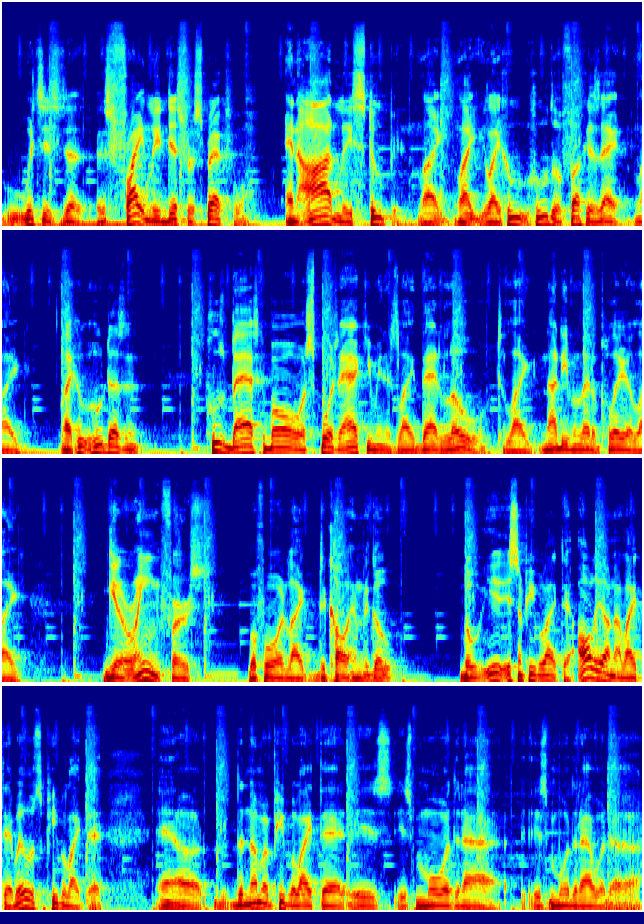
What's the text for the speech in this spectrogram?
which is just is frighteningly disrespectful and oddly stupid. Like like like who who the fuck is that? Like like who who doesn't whose basketball or sports acumen is like that low to like not even let a player like get a ring first before like to call him the goat. But it's some people like that. All of y'all not like that, but it was people like that. And uh, the number of people like that is is more than I is more than I would uh,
